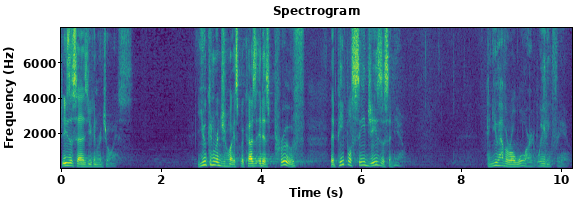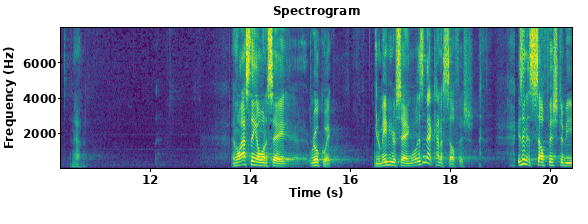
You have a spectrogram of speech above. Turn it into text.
Jesus says you can rejoice. You can rejoice because it is proof that people see Jesus in you. And you have a reward waiting for you in heaven. And the last thing I want to say, uh, real quick, you know, maybe you're saying, well, isn't that kind of selfish? Isn't it selfish to be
